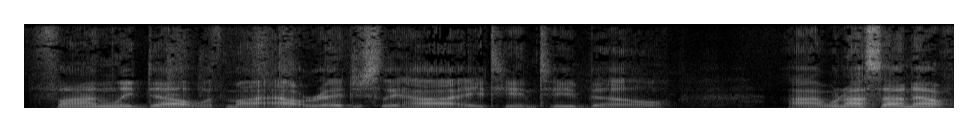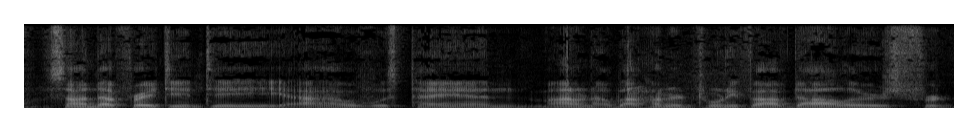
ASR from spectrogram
finally dealt with my outrageously high AT and T bill. Uh, when I signed out signed up for AT and T, I was paying I don't know about one hundred twenty five dollars for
